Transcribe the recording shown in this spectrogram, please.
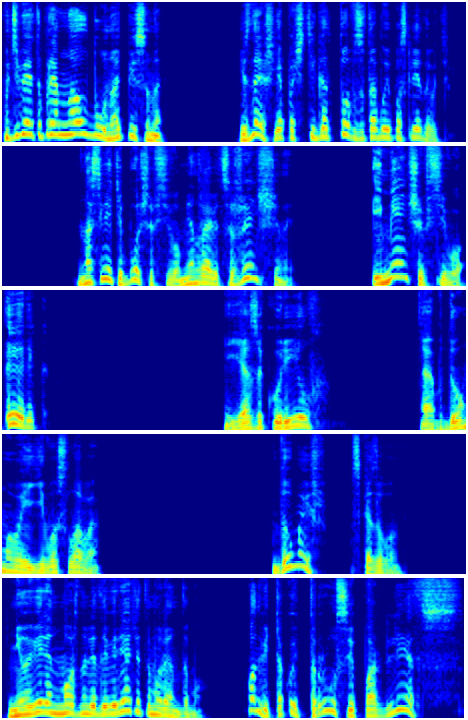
У тебя это прямо на лбу написано. И знаешь, я почти готов за тобой последовать. На свете больше всего мне нравятся женщины, и меньше всего Эрик. Я закурил, обдумывая его слова. «Думаешь?» — сказал он. «Не уверен, можно ли доверять этому Рэндому. Он ведь такой трус и подлец,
